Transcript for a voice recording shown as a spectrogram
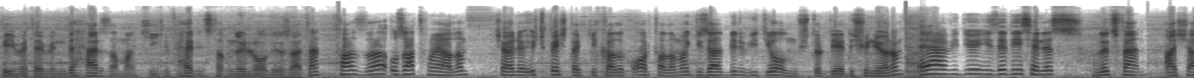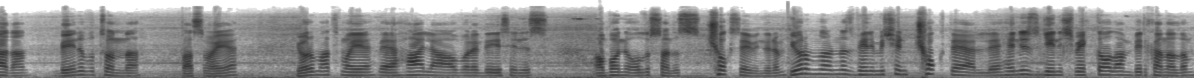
kıymete bindi. Her zamanki gibi her insanın öyle oluyor zaten. Fazla uzatmayalım. Şöyle 3-5 dakikalık ortalama güzel bir video olmuştur diye düşünüyorum. Eğer videoyu izlediyseniz lütfen aşağıdan beğeni butonuna basmayı, yorum atmayı ve hala abone değilseniz abone olursanız çok sevinirim. Yorumlarınız benim için çok değerli. Henüz gelişmekte olan bir kanalım.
